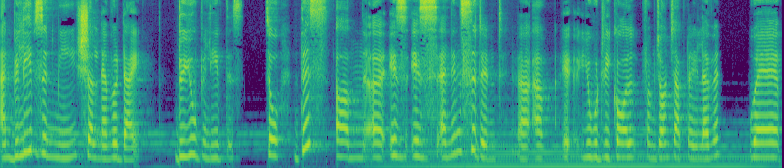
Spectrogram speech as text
and believes in me shall never die. Do you believe this? So, this um, uh, is, is an incident uh, uh, you would recall from John chapter 11 where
